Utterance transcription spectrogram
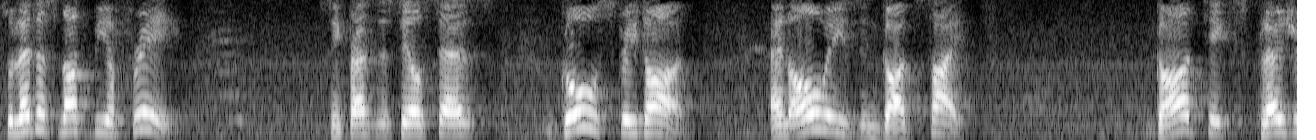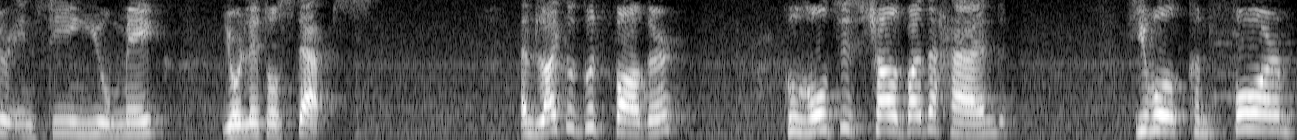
So let us not be afraid. St. Francis de Sales says, Go straight on, and always in God's sight. God takes pleasure in seeing you make your little steps. And like a good father who holds his child by the hand, he will conform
